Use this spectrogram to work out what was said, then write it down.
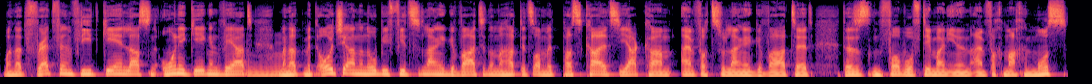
Man hat Fred Van Fleet gehen lassen, ohne Gegenwert. Mhm. Man hat mit OG Ananobi viel zu lange gewartet und man hat jetzt auch mit Pascal Siakam einfach zu lange gewartet. Das ist ein Vorwurf, den man ihnen einfach machen muss.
